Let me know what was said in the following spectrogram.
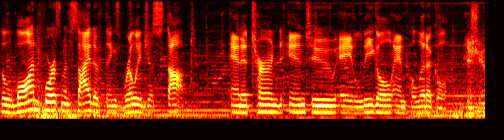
the law enforcement side of things really just stopped. And it turned into a legal and political issue.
